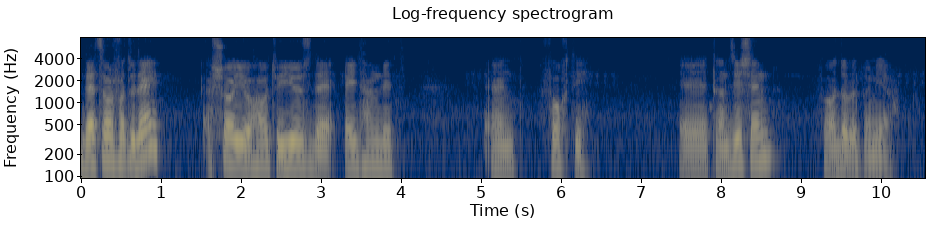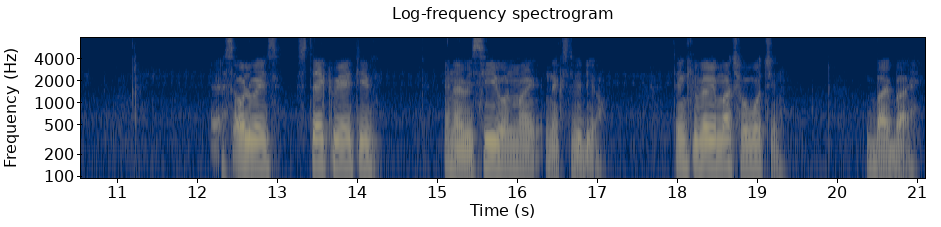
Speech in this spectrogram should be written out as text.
that's all for today I show you how to use the 840 uh, transition for Adobe Premiere. As always, stay creative and I will see you on my next video. Thank you very much for watching. Bye bye.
